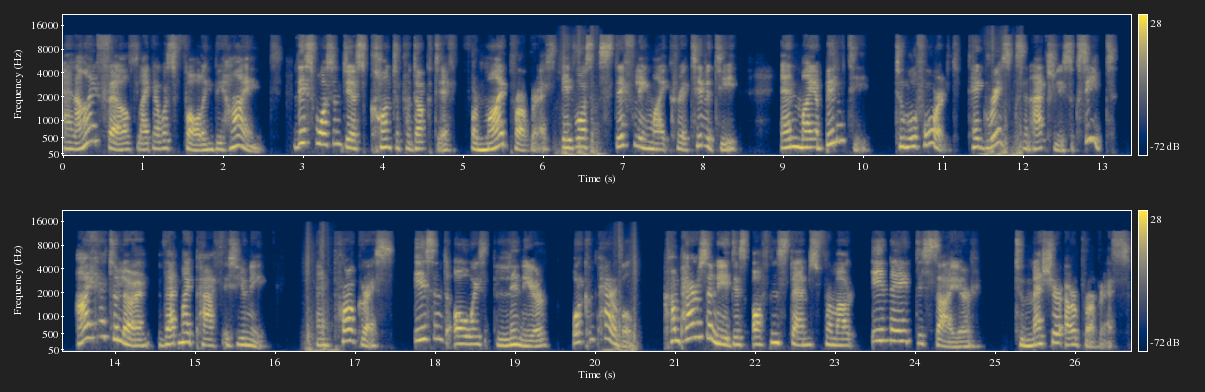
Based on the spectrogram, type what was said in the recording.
and I felt like I was falling behind. This wasn't just counterproductive for my progress, it was stifling my creativity and my ability to move forward, take risks, and actually succeed. I had to learn that my path is unique and progress isn't always linear or comparable. Comparisonitis often stems from our innate desire to measure our progress.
